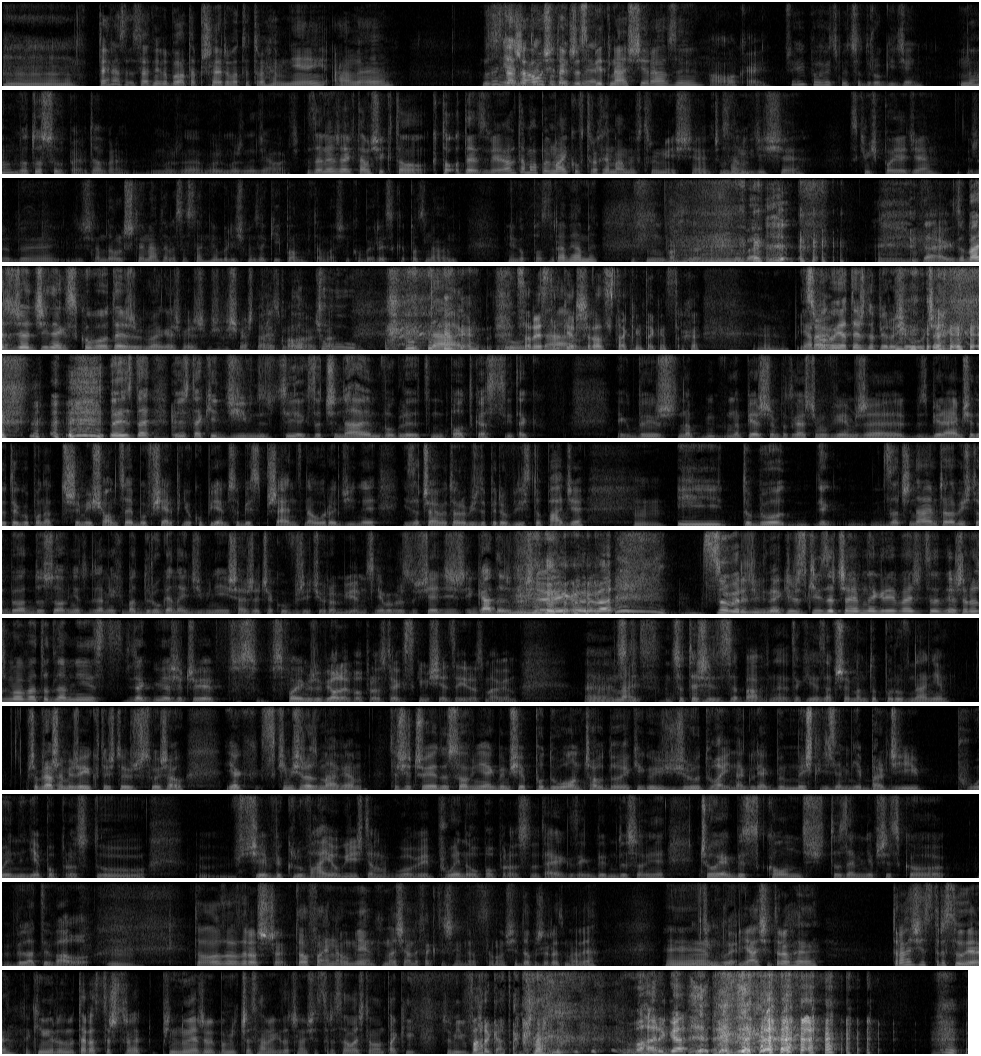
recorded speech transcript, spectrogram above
Mm, Teraz ostatnio to była ta przerwa, to trochę mniej, ale. No, No nie, zdarzało no tak się tak, że z powiedzmy jak- 15 razy. O, okej. Czyli powiedzmy co drugi dzień. No, No to super, dobra. Można, mo, można działać. zależy jak tam się kto, kto odezwie, ale tam open miców trochę mamy w Trójmieście. Czasami Mhm. gdzieś się z kimś pojedzie, żeby gdzieś tam do Olsztyna. Teraz ostatnio byliśmy z ekipą, tam właśnie Kubę Ryskę poznałem. Jego pozdrawiamy. Pozdrawiam Kubę. tak, zobaczcie odcinek z Kubą też mega śmiesz, śmieszna rozmowa o, tu. Tak, tu, Sorry, jestem tam. pierwszy raz w takim, tak więc trochę. e, Spoko, ja też dopiero się uczę. to, jest ta, to jest takie dziwne, ty, jak zaczynałem w ogóle ten podcast i tak jakby już na, na pierwszym podcaście mówiłem, że zbierałem się do tego ponad 3 miesiące, bo w sierpniu kupiłem sobie sprzęt na urodziny i zacząłem to robić dopiero w listopadzie. Mm. I to było, jak zaczynałem to robić, to była dosłownie to dla mnie chyba druga najdziwniejsza rzecz, jaką w życiu robiłem. Co nie po prostu siedzisz i gadasz do siebie, kurwa. Super dziwne. Jak już z kim zacząłem nagrywać, to wiesz, rozmowa to dla mnie jest, jak ja się czuję w, w swoim żywiole po prostu, jak z kim siedzę i rozmawiam. E, co, Nice. co też jest zabawne, takie ja zawsze mam to porównanie. Przepraszam, jeżeli ktoś to już słyszał. Jak z kimś rozmawiam, to się czuję dosłownie, jakbym się podłączał do jakiegoś źródła i nagle jakby myśli ze mnie bardziej płynnie po prostu się wykluwają gdzieś tam w głowie, płyną po prostu, tak? Jakbym dosłownie czuł, jakby skądś to ze mnie wszystko wylatywało. Mm. To zazdroszczę. To fajna umiejętność, ale faktycznie no, z tobą się dobrze rozmawia. Dziękuję. Ja się trochę. Trochę się stresuję takimi Teraz też trochę pilnuję, żeby, bo mi czasami jak zaczynam się stresować, to mam taki, że mi warga tak na. Warga?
